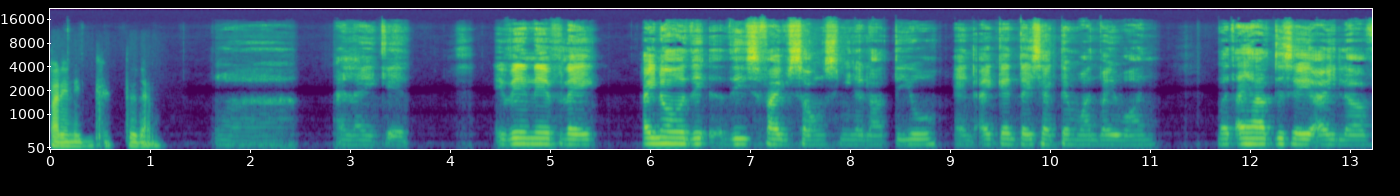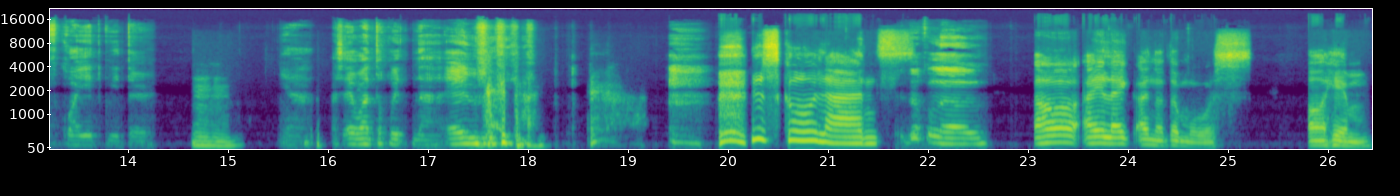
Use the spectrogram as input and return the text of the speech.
parinig to them. Uh, I like it. Even if like I know the, these five songs mean a lot to you and I can dissect them one by one. But I have to say I love Quiet Quitter. Mm-hmm. Yeah. As I want to quit na. And Diyos ko, Lance. joke lang. Oh, I like ano the most. Oh, him.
